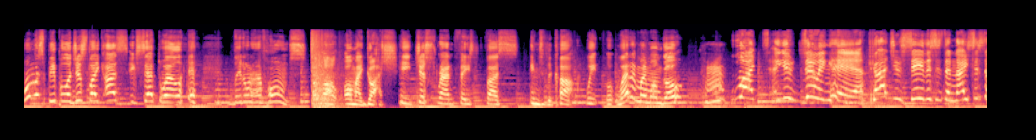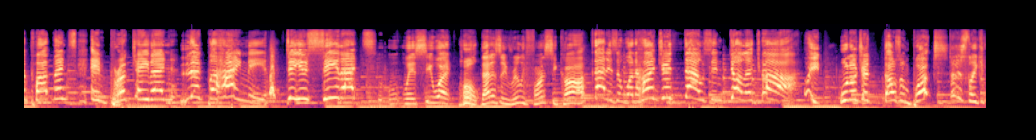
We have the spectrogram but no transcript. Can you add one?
Homeless people are just like us, except, well, they don't have homes. Oh, oh, oh my gosh. He just ran face first into the car. Wait, where did my mom go? Hmm? What are you doing here? Can't you see this is the nicest apartment in Brookhaven? Look behind me! Do you see that? W- Wait, see what? Oh, that is a really fancy car. That is a $100,000 car! Wait, 100,000 bucks? That is like a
